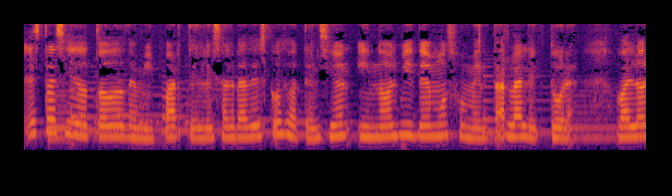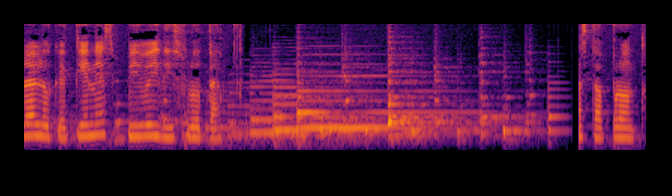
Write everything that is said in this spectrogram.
Esto ha sido todo de mi parte, les agradezco su atención y no olvidemos fomentar la lectura. Valora lo que tienes, vive y disfruta. Hasta pronto.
